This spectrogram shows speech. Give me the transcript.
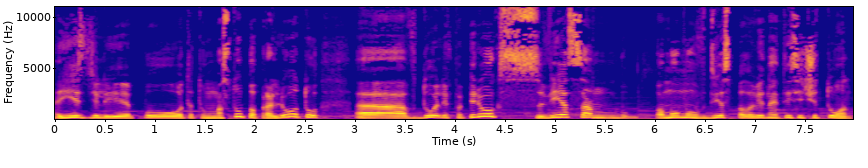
ездили по вот этому мосту, по пролету, э, вдоль и в поперек с весом, по-моему, в 2500 тонн.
